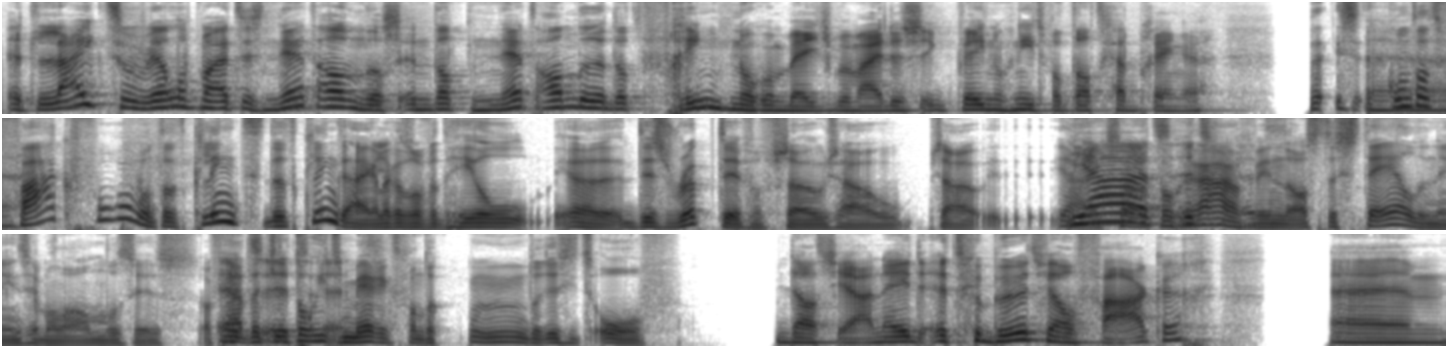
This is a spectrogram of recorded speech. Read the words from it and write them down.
het lijkt er wel op, maar het is net anders. En dat net andere, dat wringt nog een beetje bij mij. Dus ik weet nog niet wat dat gaat brengen. Is, komt dat Eh. vaak voor? Want dat klinkt, dat klinkt eigenlijk alsof het heel eh, disruptive of zo zou... zou ja, Ja, ik zou het, het- toch het- raar het- vinden als de stijl ineens helemaal anders is. Of ja, dat je toch iets merkt van, de, mm, er is iets off. Dat ja, nee, het gebeurt wel vaker. Ehm,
